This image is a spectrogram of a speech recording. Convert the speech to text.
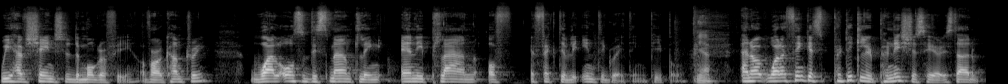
we have changed the demography of our country while also dismantling any plan of effectively integrating people. Yeah. And uh, what I think is particularly pernicious here is that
